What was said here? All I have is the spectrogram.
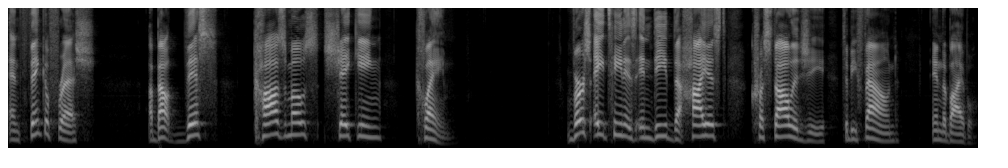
and think afresh about this cosmos shaking claim. Verse 18 is indeed the highest Christology to be found in the Bible.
